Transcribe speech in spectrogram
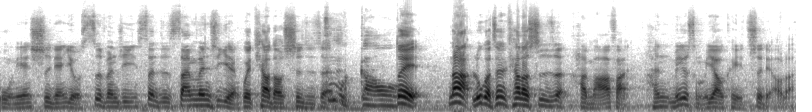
五年、十年有四分之一甚至三分之一人会跳到失智症。这么高哦？对。那如果真的跳到失智症，很麻烦，很没有什么药可以治疗了。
